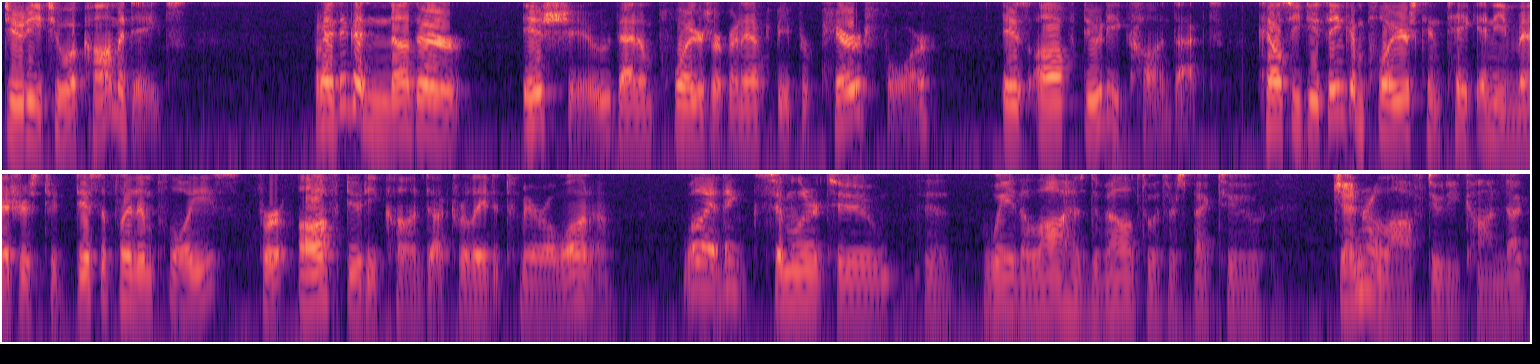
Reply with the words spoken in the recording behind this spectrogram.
duty to accommodate. But I think another issue that employers are going to have to be prepared for is off duty conduct. Kelsey, do you think employers can take any measures to discipline employees for off duty conduct related to marijuana? Well, I think similar to the way the law has developed with respect to general off duty conduct,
